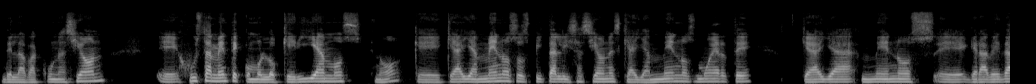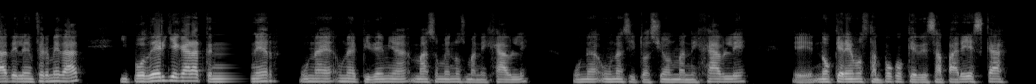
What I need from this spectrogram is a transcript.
de la vacunación, eh, justamente como lo queríamos, ¿no? Que, haya menos hospitalizaciones, que haya menos muerte, que haya menos eh, gravedad de la enfermedad y poder llegar a tener una, una epidemia más o menos manejable una, situación manejable. Eh, no queremos tampoco que desaparezca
